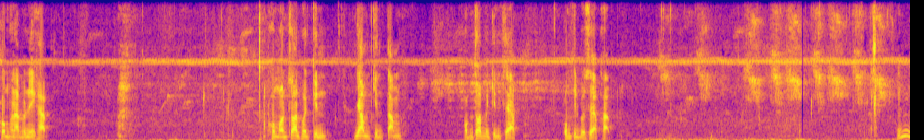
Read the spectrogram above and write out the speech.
ผมถนัดแบบนี้ครับผมอ่อนซ่อนเพิ่นกินย่ำกินตำอ่อนซ่อนเป็นกินแสบผมกินเพื่อแสบครับ อืม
